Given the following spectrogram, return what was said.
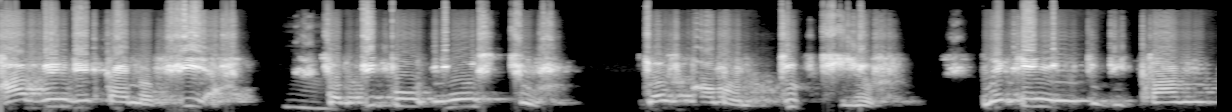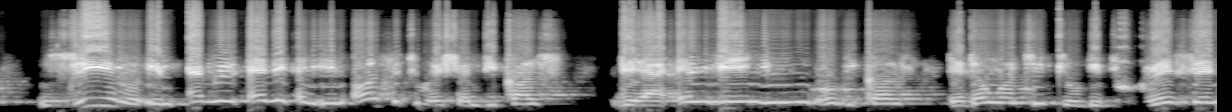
having this kind of fear. Mm. Some people used to just come and dupe you making you to become zero in every any in all situations because they are envying you or because they don't want you to be progressing.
